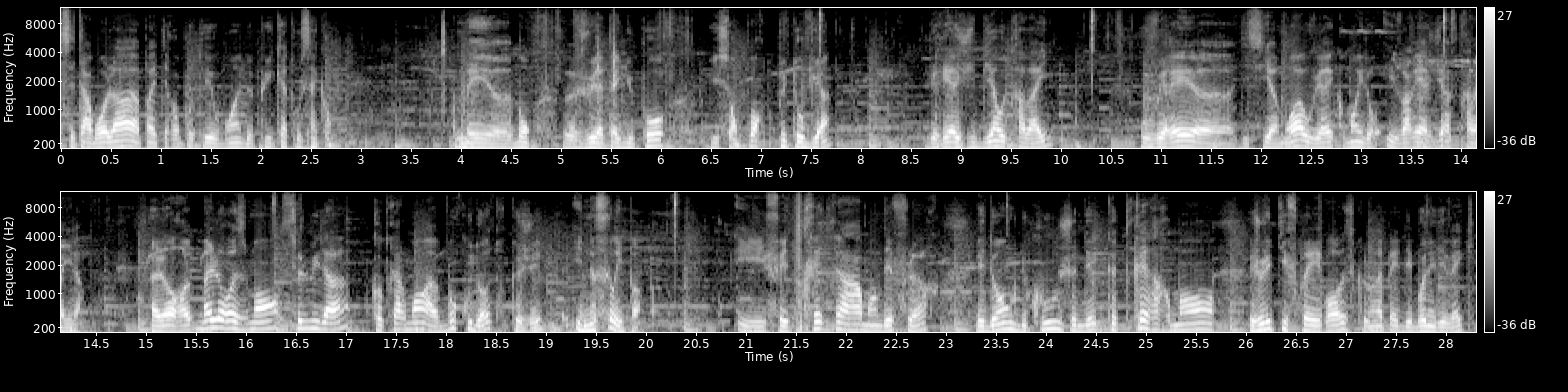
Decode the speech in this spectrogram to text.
Cet arbre-là n'a pas été rempoté au moins depuis 4 ou 5 ans. Mais euh, bon, euh, vu la taille du pot, il s'en porte plutôt bien. Il réagit bien au travail. Vous verrez euh, d'ici un mois, vous verrez comment il, va réagir à ce travail-là. Alors euh, malheureusement, celui-là, contrairement à beaucoup d'autres que j'ai, il ne fleurit pas. Il fait très très rarement des fleurs et donc du coup je n'ai que très rarement les jolis petits fruits roses que l'on appelle des bonnets d'évêque.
